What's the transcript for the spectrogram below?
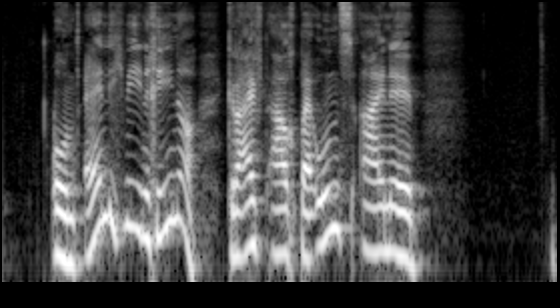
Und ähnlich wie in China greift auch bei uns eine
